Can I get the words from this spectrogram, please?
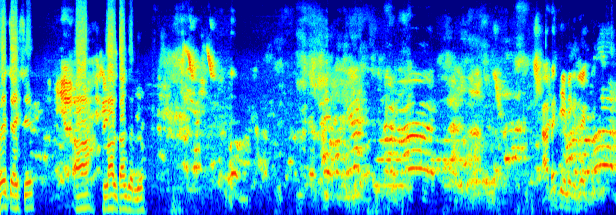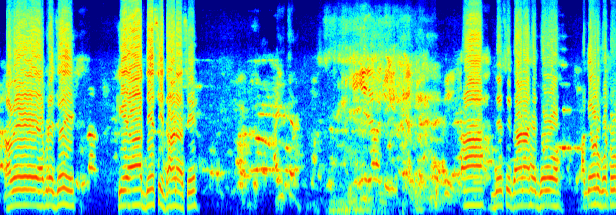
વેચાય છે આ લાલ તાંજરીઓ. હવે આપણે જોઈએ કે આ દેશી ધાણા છે. આ દેશી ધાણા છે, જોવો. આ કેવડું મોટું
